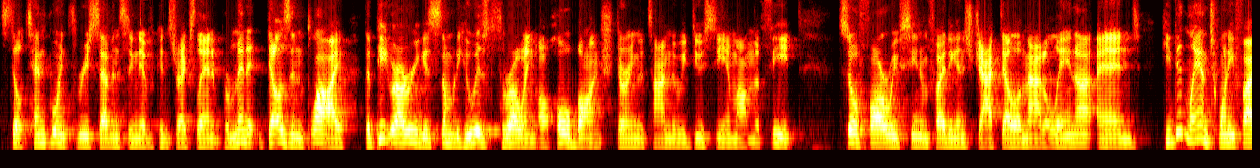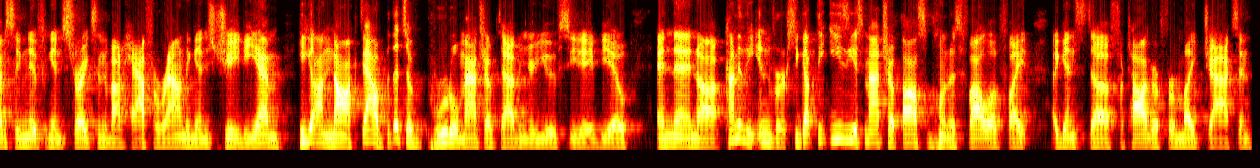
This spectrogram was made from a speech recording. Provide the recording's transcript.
still 10.37 significant strikes landed per minute does imply that Pete Rodriguez is somebody who is throwing a whole bunch during the time that we do see him on the feet. So far, we've seen him fight against Jack Della Maddalena, and he did land 25 significant strikes in about half a round against JDM. He got knocked out, but that's a brutal matchup to have in your UFC debut. And then, uh, kind of the inverse, he got the easiest matchup possible in his follow up fight against uh, photographer Mike Jackson.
